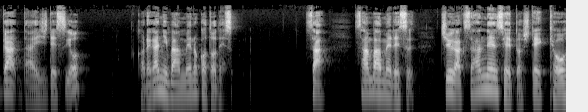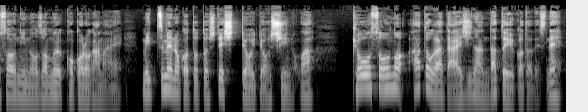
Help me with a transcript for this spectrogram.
が大事ですよ。これが2番目のことです。さあ、3番目です。中学3年生として競争に臨む心構え。3つ目のこととして知っておいてほしいのは、競争の後が大事なんだということですね。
